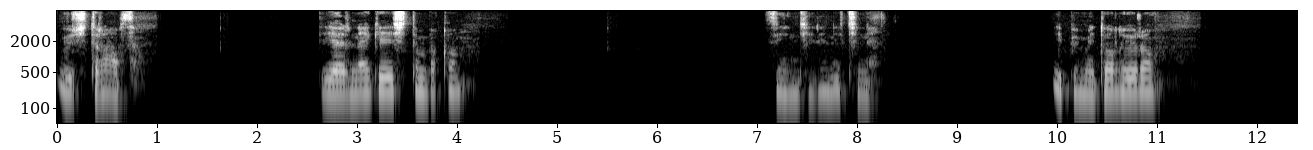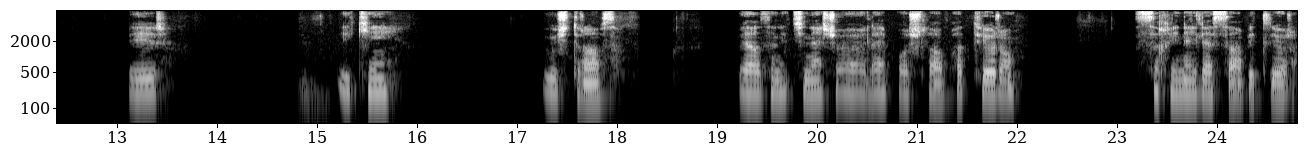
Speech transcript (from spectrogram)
3 trabzan. Diğerine geçtim bakın. Zincirin içine. ipimi doluyorum. 1 2 3 trabzan. Beyazın içine şöyle boşluğa batıyorum. Sık iğne ile sabitliyorum.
